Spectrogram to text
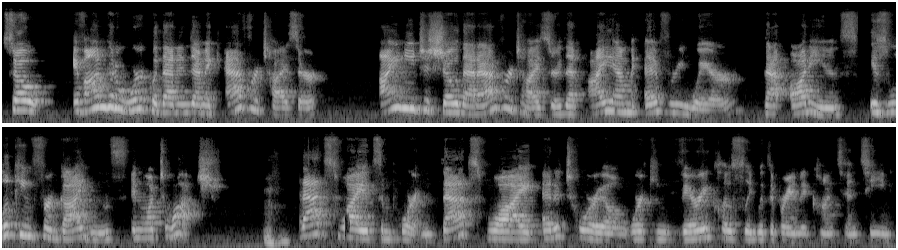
So if I'm going to work with that endemic advertiser, I need to show that advertiser that I am everywhere that audience is looking for guidance in what to watch. Mm-hmm. That's why it's important. That's why editorial working very closely with the branded content team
